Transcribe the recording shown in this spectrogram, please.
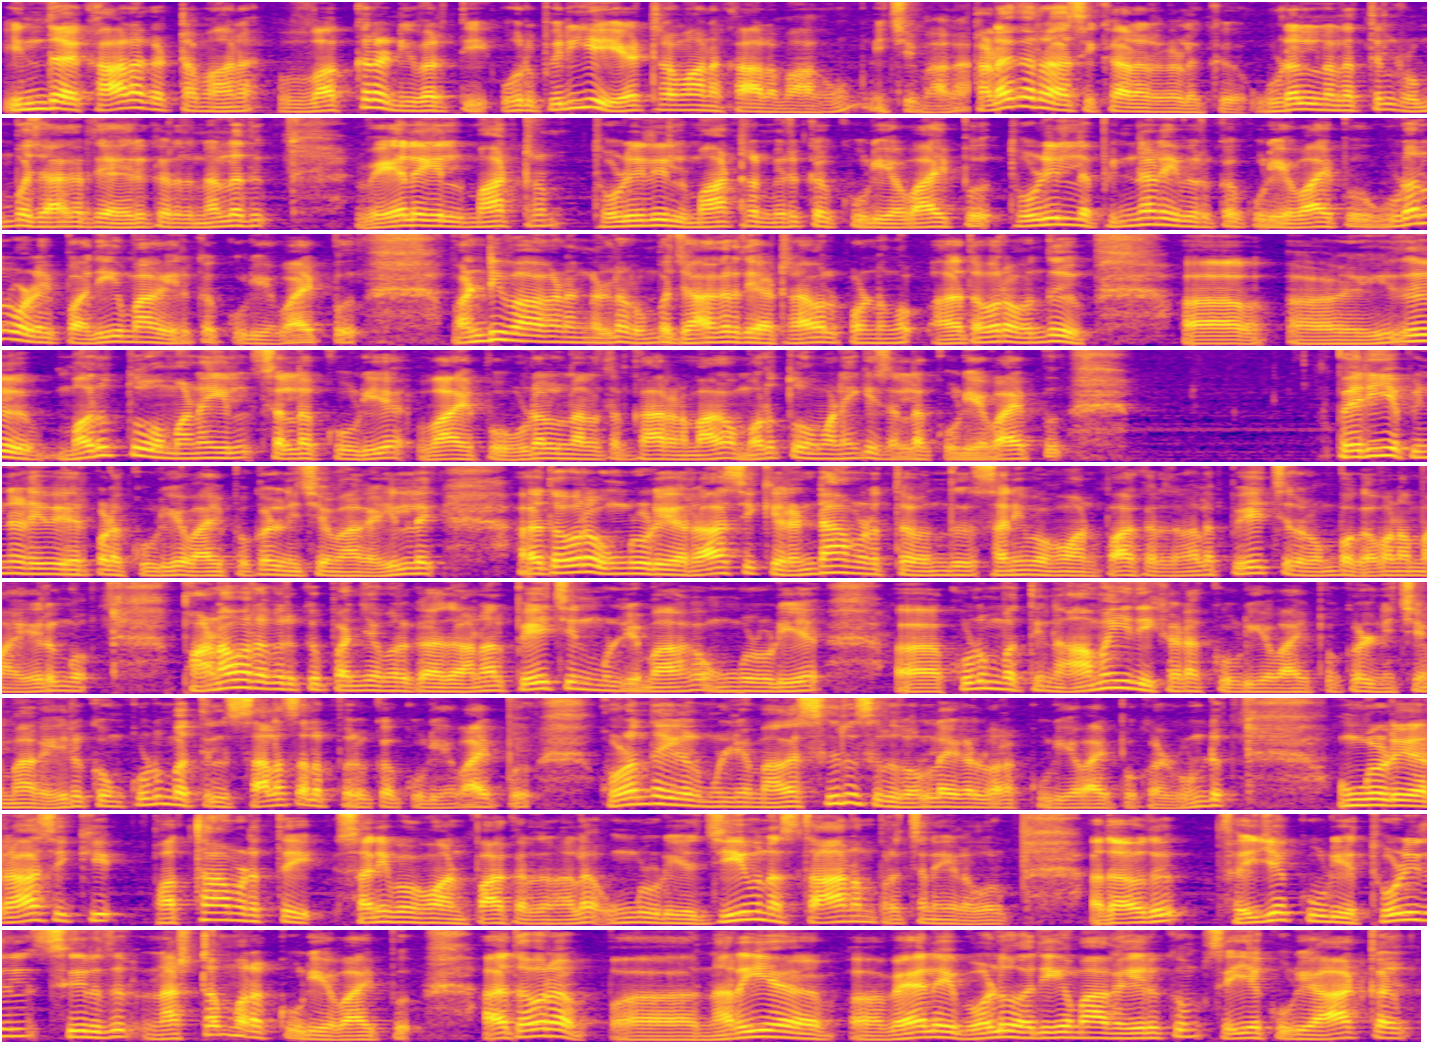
இந்த காலகட்டமான வக்ர நிவர்த்தி ஒரு பெரிய ஏற்றமான காலமாகவும் நிச்சயமாக கடக ராசிக்காரர்களுக்கு உடல் நலத்தில் ரொம்ப ஜாகிரதையாக இருக்கிறது நல்லது. வேலையில் மாற்றம் தொழிலில் மாற்றம் இருக்கக்கூடிய வாய்ப்பு தொழிலில் பின்னடைவு இருக்கக்கூடிய வாய்ப்பு உடல் உழைப்பு அதிகமாக இருக்கக்கூடிய வாய்ப்பு வண்டி வாகனங்களில் ரொம்ப ஜாகிரதையாக ட்ராவல் பண்ணுங்க. அதை தவிர வந்து இது மருத்துவமனையில் செல்லக்கூடிய வாய்ப்பு உடல் நலத்தின் காரணமாக மருத்துவமனைக்கு செல்லக்கூடிய வாய்ப்பு பெரிய பின்னடைவு ஏற்படக்கூடிய வாய்ப்புகள் நிச்சயமாக இல்லை. அது தவிர உங்களுடைய ராசிக்கு ரெண்டாம் இடத்தை வந்து சனி பகவான் பார்க்கறதுனால பேச்சில் ரொம்ப கவனமாக இருங்கும் பணவரவிற்கு பஞ்சம் இருக்காது. ஆனால் பேச்சின் மூலியமாக உங்களுடைய குடும்பத்தின் அமைதி கிடக்கூடிய வாய்ப்புகள் நிச்சயமாக இருக்கும். குடும்பத்தில் சலசலப்பு இருக்கக்கூடிய வாய்ப்பு குழந்தைகள் மூலியமாக சிறு சிறு தொல்லைகள் வரக்கூடிய வாய்ப்புகள் உண்டு. உங்களுடைய ராசிக்கு பத்தாம் இடத்தை சனி பகவான் பார்க்கறதுனால உங்களுடைய ஜீவன ஸ்தானம் பிரச்சனையில் வரும். அதாவது செய்யக்கூடிய தொழிலில் சிறிது நஷ்டம் வரக்கூடிய வாய்ப்பு. அது தவிர நிறைய வேலை வலு அதிகமாக இருக்கும். செய்யக்கூடிய ஆட்கள்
